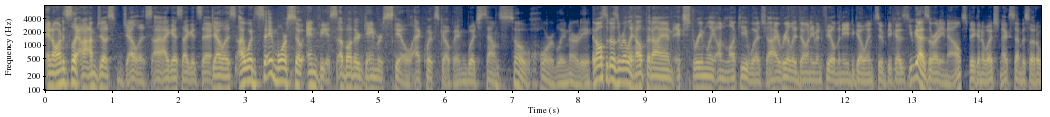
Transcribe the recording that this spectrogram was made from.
and honestly, I'm just jealous. I, I guess I could say jealous. I would say more so envious of other gamers' skill at quickscoping, which sounds so horribly nerdy. It also doesn't really help that I am extremely unlucky, which I really don't even feel the need to go into because you guys already know. Speaking of which, next episode of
